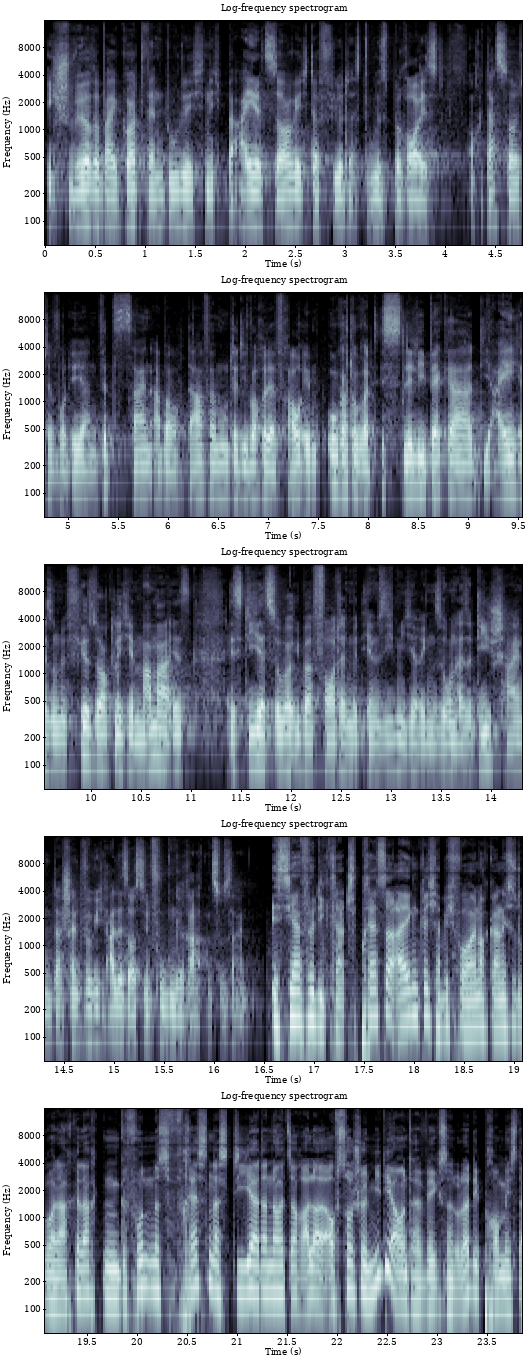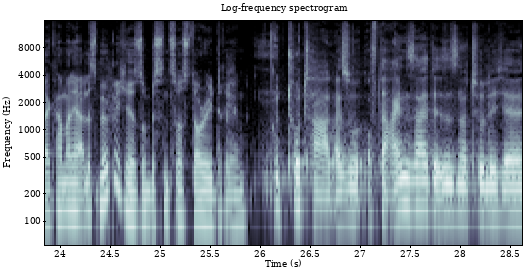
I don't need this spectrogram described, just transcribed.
ich schwöre bei Gott, wenn du dich nicht beeilst, sorge ich dafür, dass du es bereust. Auch das sollte wohl eher ein Witz sein, aber auch da vermutet die Woche der Frau eben, oh Gott, oh Gott, ist Lilly Becker, die eigentlich ja so eine fürsorgliche Mama ist, ist die jetzt sogar überfordert mit ihrem siebenjährigen Sohn. Also die scheint, da scheint wirklich alles aus den Fugen geraten zu sein. Ist ja für die Klatsch Klatschpresse eigentlich, habe ich vorher noch gar nicht so drüber nachgedacht, ein gefundenes Fressen, dass die ja dann jetzt auch alle auf Social Media unterwegs sind, oder? Die Promis, da kann man ja alles Mögliche so ein bisschen zur Story drehen. Total. Also auf der einen Seite ist es natürlich, äh,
